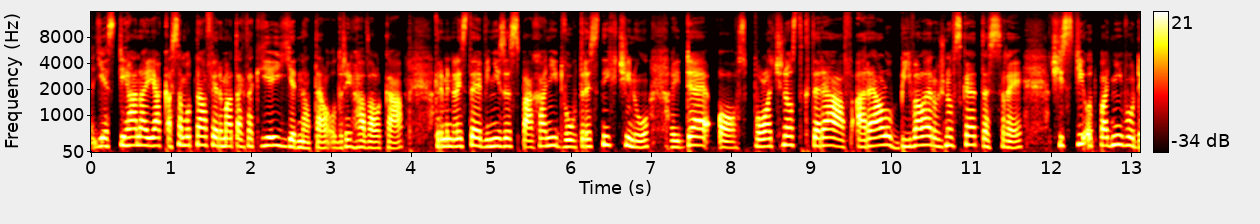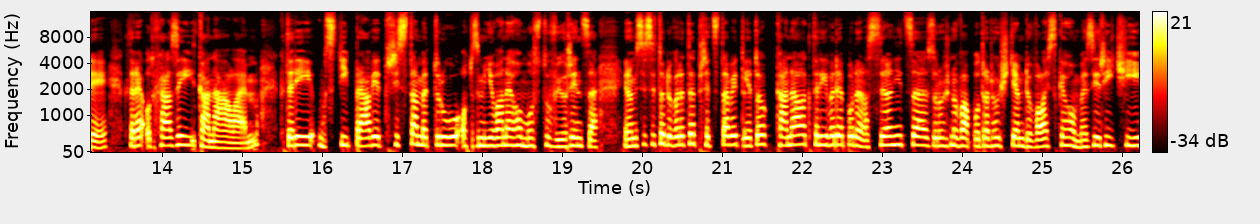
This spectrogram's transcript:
Je stíhána jak samotná firma, tak taky její jednatel Odřich Havelka. Kriminalisté viní ze spáchání dvou trestných činů. Jde o společnost, která v areálu bývalé rožnovské Tesly čistí odpadní vody, které odcházejí kanálem, který ústí právě 300 metrů od zmiňovaného mostu v Juřince. Jenom si si to dovedete představit, je to kanál, který vede podél silnice z Rožnova pod Radhoštěm do Valašského meziříčí,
